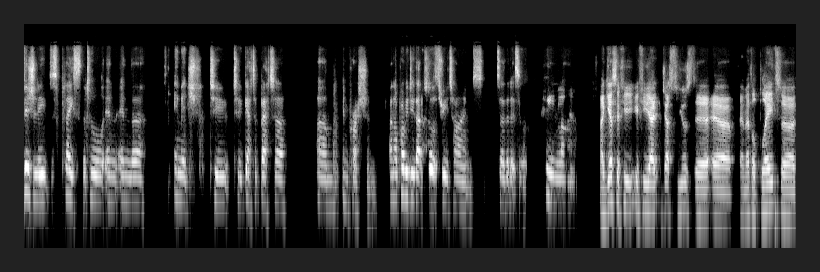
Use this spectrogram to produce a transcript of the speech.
visually just place the tool in, in the image to, to get a better um, impression. And I'll probably do that two or three times so that it's a clean line. I guess if you if you just use a, uh, metal plate uh,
